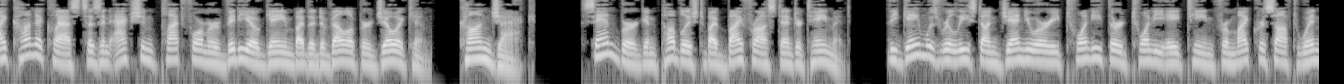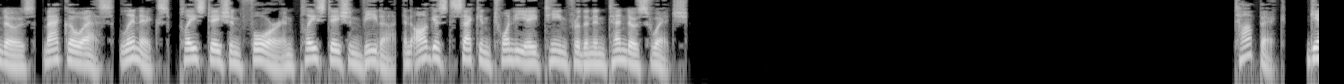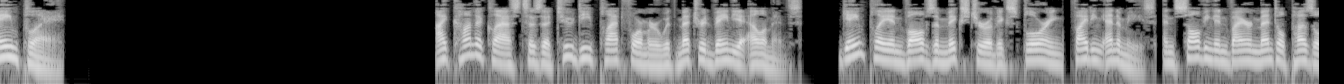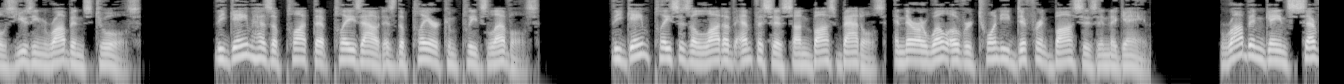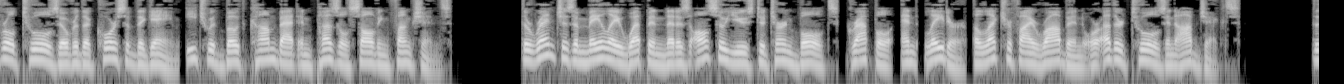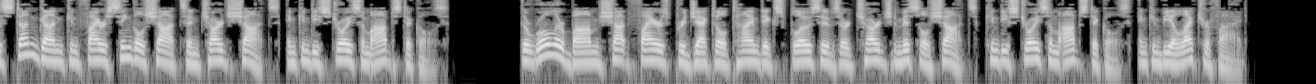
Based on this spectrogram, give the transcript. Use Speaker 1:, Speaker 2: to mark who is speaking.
Speaker 1: Iconoclasts is an action platformer video game by the developer Joakim Konjak Sandberg and published by Bifrost Entertainment. The game was released on January 23, 2018 for Microsoft Windows, Mac OS, Linux, PlayStation 4 and PlayStation Vita, and August 2, 2018 for the Nintendo Switch. Gameplay Iconoclasts is a 2D platformer with Metroidvania elements. Gameplay involves a mixture of exploring, fighting enemies, and solving environmental puzzles using Robin's tools. The game has a plot that plays out as the player completes levels. The game places a lot of emphasis on boss battles, and there are well over 20 different bosses in the game. Robin gains several tools over the course of the game, each with both combat and puzzle-solving functions. The wrench is a melee weapon that is also used to turn bolts, grapple, and, later, electrify Robin or other tools and objects. The stun gun can fire single shots and charge shots, and can destroy some obstacles. The roller bomb shot fires projectile-timed explosives or charged missile shots, can destroy some obstacles, and can be electrified.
